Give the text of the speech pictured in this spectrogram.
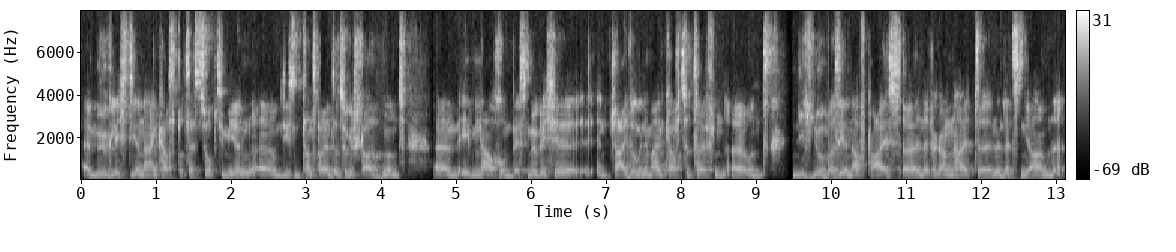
ermöglicht, ihren Einkaufsprozess zu optimieren, äh, um diesen transparenter zu gestalten und ähm, eben auch um bestmögliche Entscheidungen im Einkauf zu treffen. Äh, und nicht nur basierend auf Preis. Äh, in der Vergangenheit, äh, in den letzten Jahren, äh,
